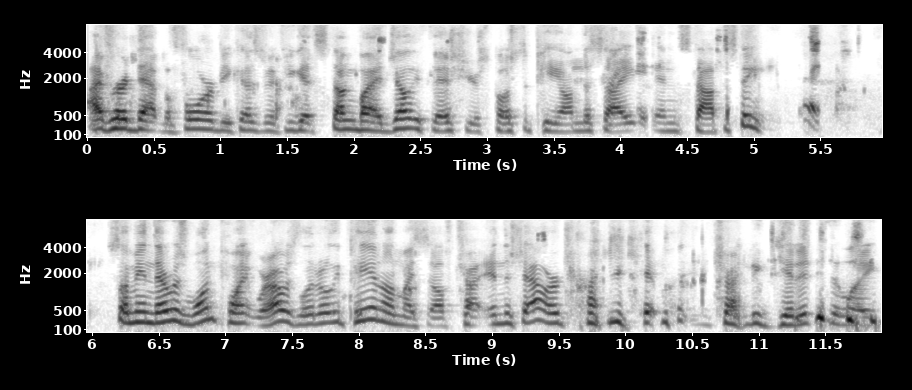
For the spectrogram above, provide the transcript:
I've heard that before because if you get stung by a jellyfish, you're supposed to pee on the site and stop the sting. So I mean, there was one point where I was literally peeing on myself try, in the shower, trying to get trying to get it to like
